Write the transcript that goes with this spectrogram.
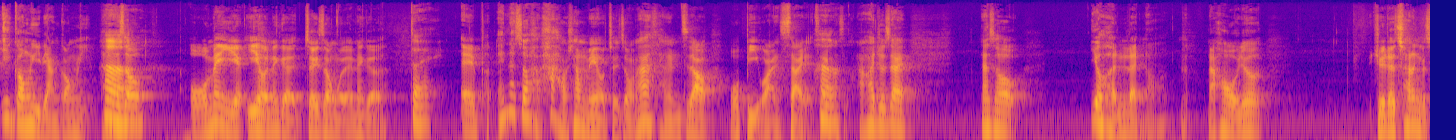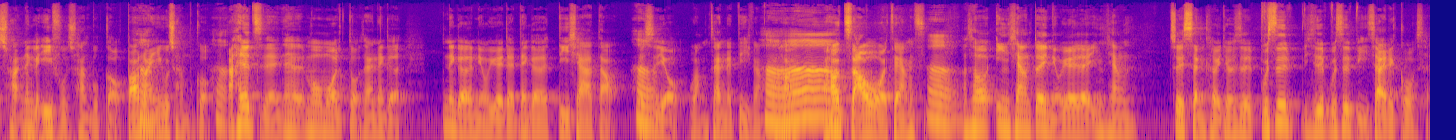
一公里两公里。那时候我妹也也有那个追踪我的那个对。app，哎、欸，那时候她好像没有追踪，她可能知道我比完赛了这样子，然后她就在那时候又很冷哦、喔，然后我就觉得穿那个穿那个衣服穿不够，保暖衣服穿不够，然后她就只能那个默默躲在那个那个纽约的那个地下道，就是有网站的地方，然后然后找我这样子。那时候印象对纽约的印象。最深刻就是不是其实不是比赛的过程，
